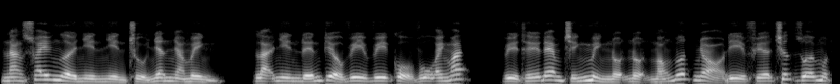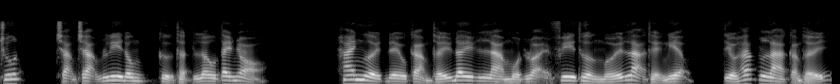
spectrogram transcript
Nàng xoay người nhìn nhìn chủ nhân nhà mình, lại nhìn đến kiểu vi vi cổ vũ ánh mắt, vì thế đem chính mình nộn nộn móng vuốt nhỏ đi phía trước dối một chút, chạm chạm ly đông cử thật lâu tay nhỏ. Hai người đều cảm thấy đây là một loại phi thường mới lạ thể nghiệm, tiểu hắc là cảm thấy,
